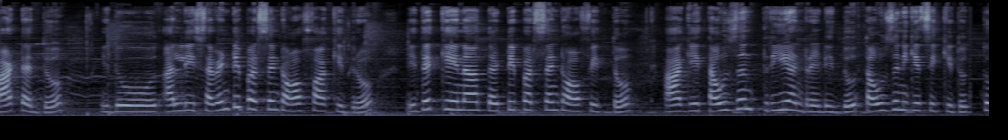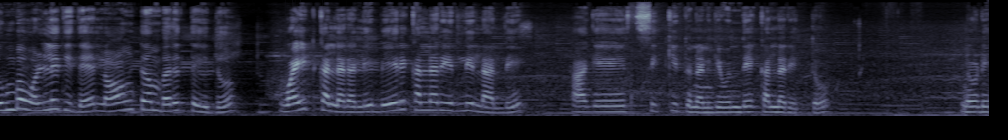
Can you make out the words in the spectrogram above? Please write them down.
ಬಾಟದ್ದು. ಇದು ಅಲ್ಲಿ ಸೆವೆಂಟಿ ಪರ್ಸೆಂಟ್ ಆಫ್ ಹಾಕಿದ್ರು. ಇದಕ್ಕೇನ ತರ್ಟಿ ಪರ್ಸೆಂಟ್ ಆಫ್ ಇತ್ತು. ಹಾಗೆ ತೌಸಂಡ್ ತ್ರೀ ಹಂಡ್ರೆಡ್ ಇದ್ದು ತೌಸಂಡಿಗೆ ಸಿಕ್ಕಿತ್ತು. ತುಂಬ ಒಳ್ಳೆದಿದೆ ಲಾಂಗ್ ಟರ್ಮ್ ಬರುತ್ತೆ ಇದು. ವೈಟ್ ಕಲ್ಲರಲ್ಲಿ ಬೇರೆ ಕಲರ್ ಇರಲಿಲ್ಲ ಅಲ್ಲಿ. ಹಾಗೆ ಸಿಕ್ಕಿತ್ತು ನನಗೆ ಒಂದೇ ಕಲರ್ ಇತ್ತು. ನೋಡಿ,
